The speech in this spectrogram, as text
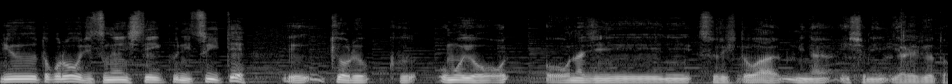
いうところを実現していくについて、えー、協力思いを同じにする人はみんな一緒にやれるよと。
